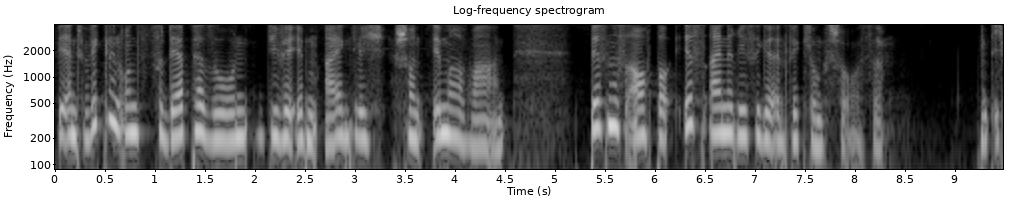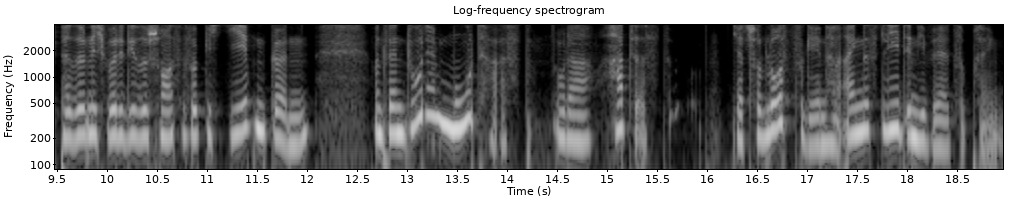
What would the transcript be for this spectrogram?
Wir entwickeln uns zu der Person, die wir eben eigentlich schon immer waren. Businessaufbau ist eine riesige Entwicklungschance. Und ich persönlich würde diese Chance wirklich jedem gönnen. Und wenn du den Mut hast oder hattest, jetzt schon loszugehen, dein eigenes Lied in die Welt zu bringen,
